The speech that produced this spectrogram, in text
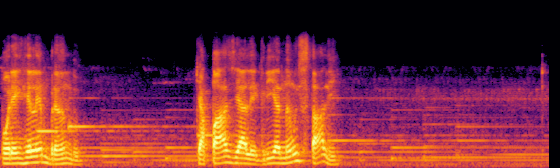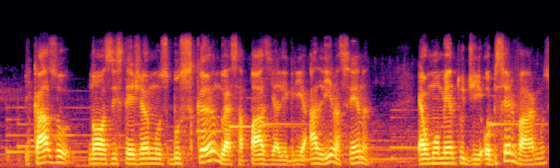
Porém, relembrando que a paz e a alegria não está ali E caso nós estejamos buscando essa paz e alegria ali na cena, é o momento de observarmos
